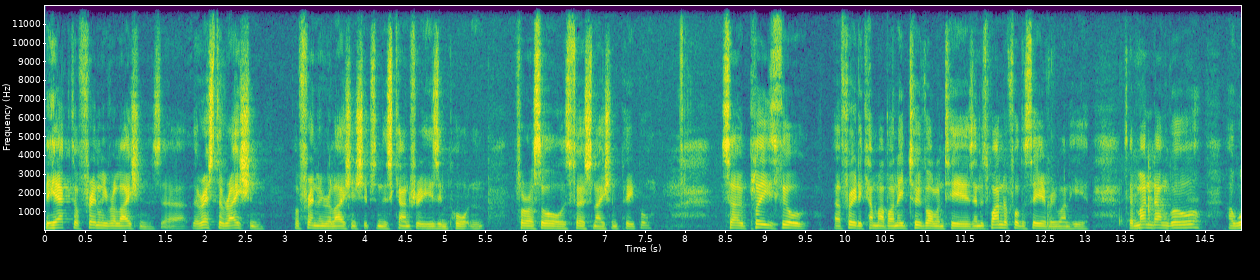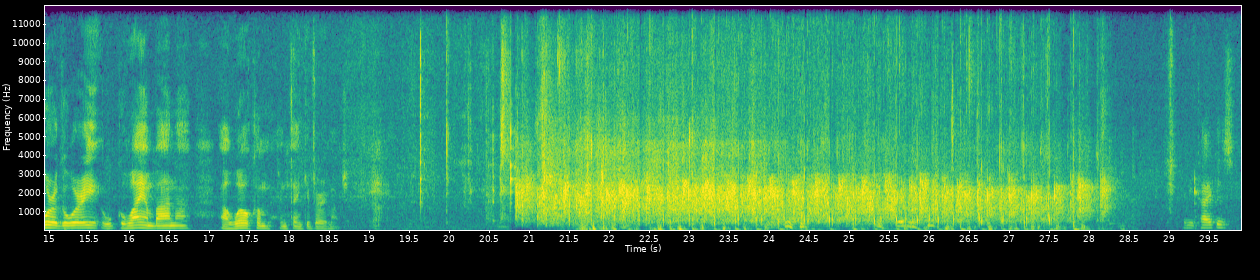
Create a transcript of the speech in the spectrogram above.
The act of friendly relations, uh, the restoration of friendly relationships in this country is important for us all as First Nation people. So please feel free to come up. I need two volunteers and it's wonderful to see everyone here. So Mandangur, Awuragawari, Gwayambana, welcome and thank you very much. Any takers?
